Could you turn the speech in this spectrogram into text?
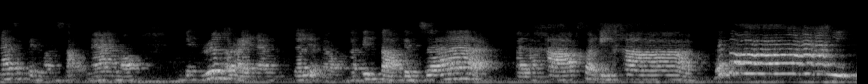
น่าจะเป็นวันเสาร์หน้าเนาะเป็นเรื่องอะไรนั้นแล้วเดี๋ยวเรามาติดตามกันจ้าไปละครับ สวัสดีค่ะ บ๊ายบาย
